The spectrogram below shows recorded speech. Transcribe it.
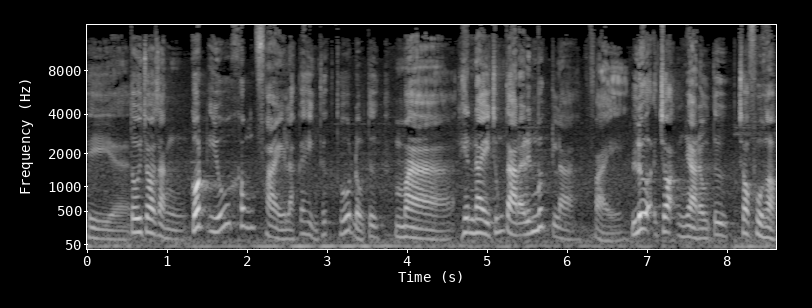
thì ờ, tôi cho rằng cốt yếu không phải là cái hình thức thu hút đầu tư, mà hiện nay chúng ta đã đến mức là phải lựa chọn nhà đầu tư cho phù hợp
